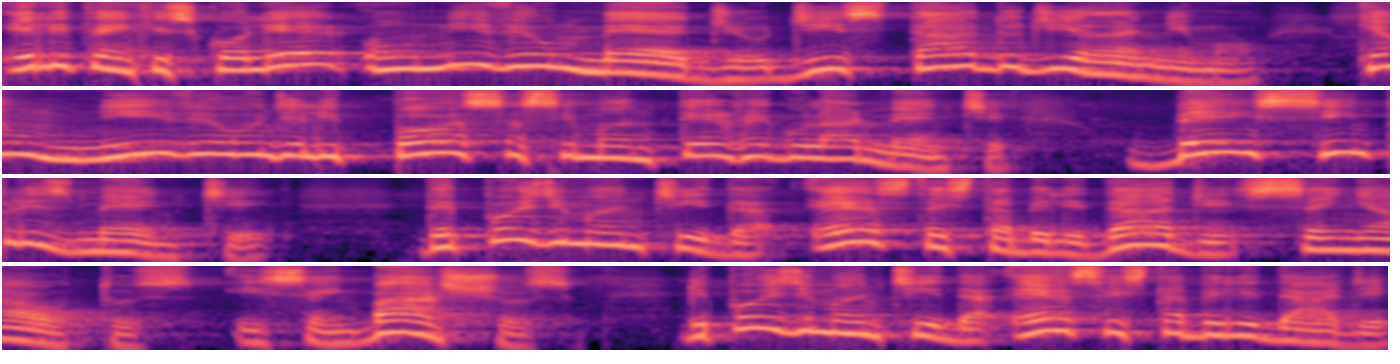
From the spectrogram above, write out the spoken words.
Ele tem que escolher um nível médio de estado de ânimo, que é um nível onde ele possa se manter regularmente, bem simplesmente. Depois de mantida esta estabilidade, sem altos e sem baixos, depois de mantida essa estabilidade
